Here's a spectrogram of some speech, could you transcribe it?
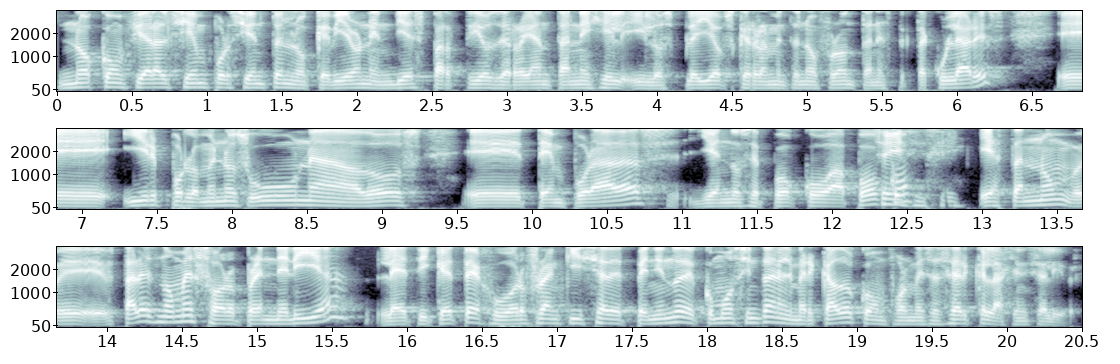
no confiar al 100% en lo que vieron en 10 partidos de Ryan Tannehill y los playoffs que realmente no fueron tan espectaculares. Eh, ir por lo menos una o dos eh, temporadas yéndose poco a poco. y hasta no, eh, tal vez no me sorprendería la etiqueta de jugador franquicia dependiendo de cómo sientan el mercado conforme se acerque la agencia libre.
